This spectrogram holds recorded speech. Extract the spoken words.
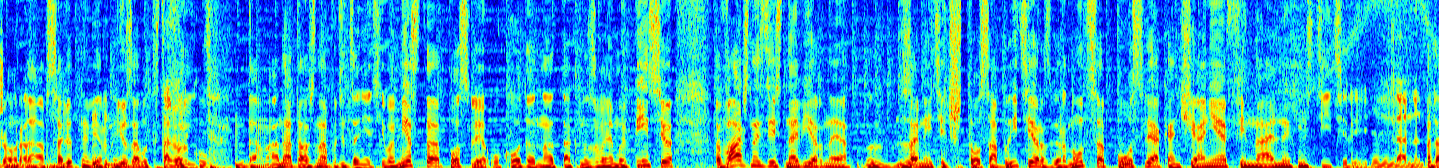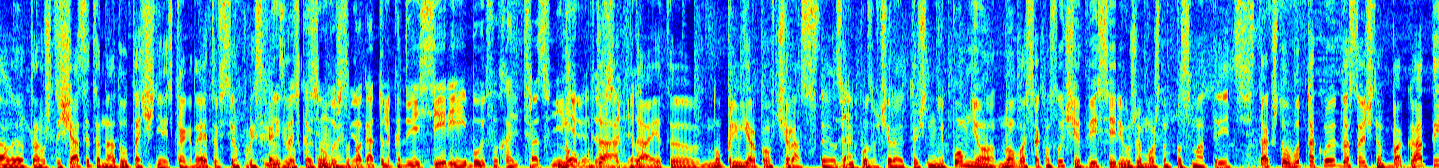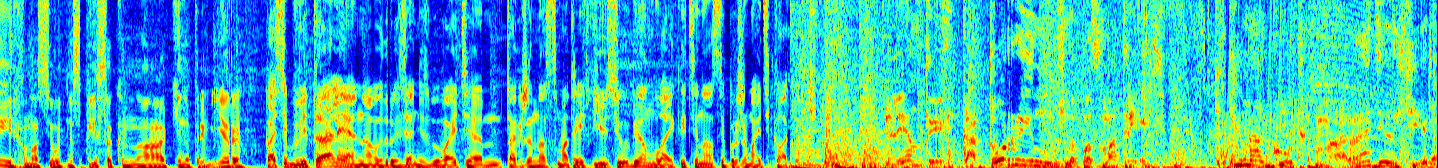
стажера. Да, абсолютно верно. Ее зовут Стажерку. Да, она должна будет занять его место после ухода на так называемую пенсию. Важно здесь, наверное, заметить, что события развернутся после окончания финальных «Мстителей». Да, да. Потому, потому что сейчас это надо уточнять, когда это все Ну происходило. и плюс ко всему вышло момент. пока только две серии и будет выходить раз в неделю ну, это да, все дело. да, это, ну, премьера, по-моему, вчера состоялась, Да. или позавчера, я точно не помню, но, во всяком случае, две серии уже можно посмотреть. Так что вот такой достаточно богатый у нас сегодня список на кинопремьеры. Спасибо, Виталий. Ну а вы, друзья, не забывайте также нас смотреть в YouTube, лайкайте нас и прожимайте колокольчики. Ленты, которые нужно посмотреть. Киногуд на Радиохит.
